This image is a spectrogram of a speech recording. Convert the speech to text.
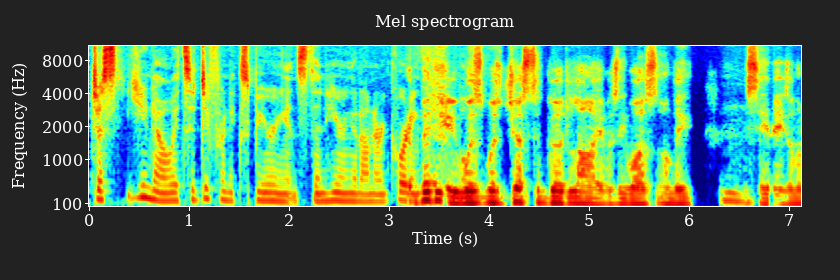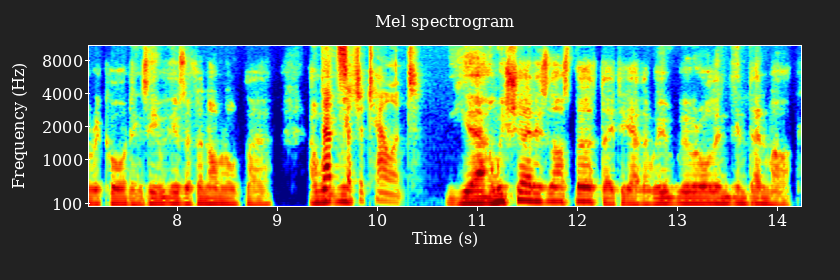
Just, you know, it's a different experience than hearing it on a The recording. video was was just as good live as he was on the Mm. CDs, on the recordings. He, he was a phenomenal player. And we, That's we- such a talent. Yeah, and we shared his last birthday together. We we were all in, in Denmark.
